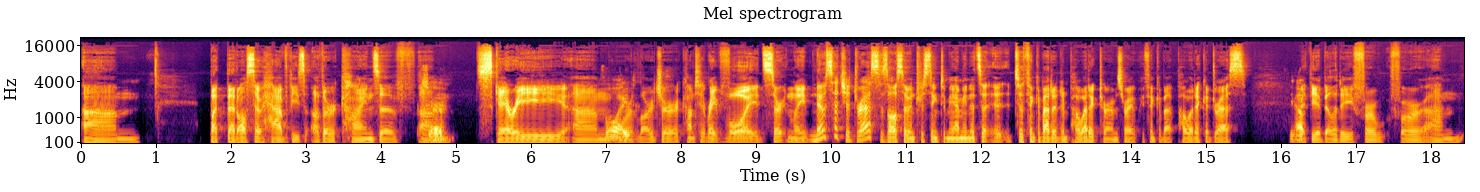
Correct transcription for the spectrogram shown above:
um, but that also have these other kinds of um, sure. Scary um, or larger content right void certainly no such address is also interesting to me i mean it's a, it, to think about it in poetic terms right we think about poetic address right the ability for for um,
